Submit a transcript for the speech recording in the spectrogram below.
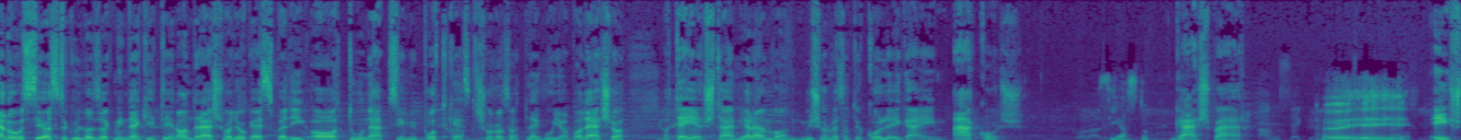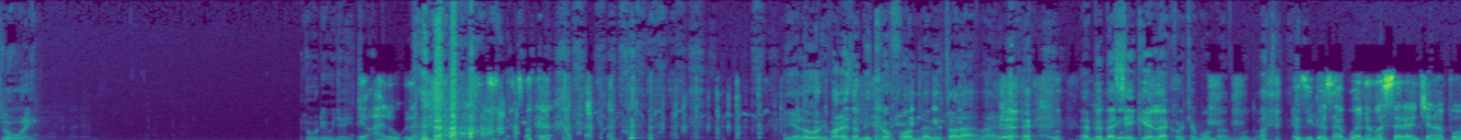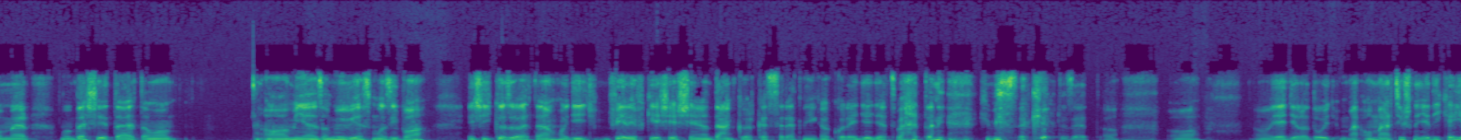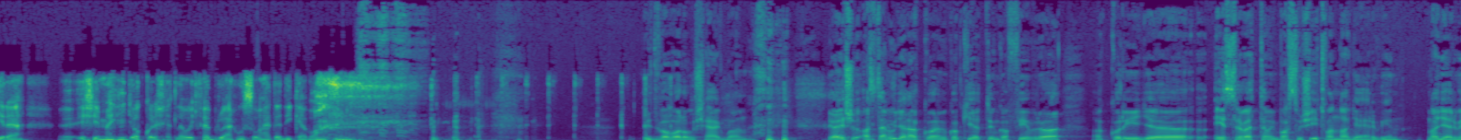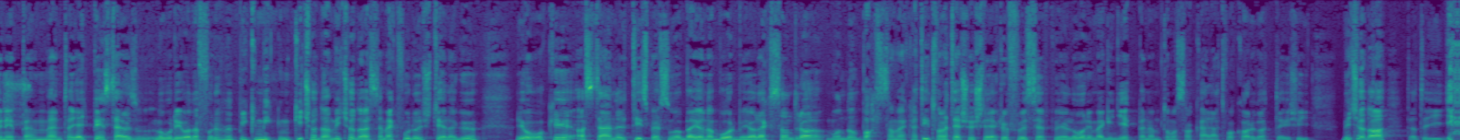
Hello, sziasztok, üdvözlök mindenkit, én András vagyok, ez pedig a Túnáp című podcast sorozat legújabb adása. A teljes táb jelen van, műsorvezető kollégáim Ákos, Sziasztok! Gáspár Hey. és Lóri. Lóri ugye itt? Ja, hello! Igen, Lóri, van ez a mikrofon nevű találmány. Ebbe beszélj kérlek, hogyha mondandód van. Ez igazából nem a szerencsenapom, mert ma besétáltam a, a mi ez, a művészmoziba, és így közöltem, hogy így fél év késésén a dunkirk szeretnék akkor egy jegyet váltani, és visszakérdezett a, a, a jegyeladó, hogy a március 4-eire, és én meg így akkor esett le, hogy február 27-e van. Üdv a valóságban. Ja, és aztán ugyanakkor, amikor kijöttünk a filmről, akkor így ö, észrevettem, hogy basszus, itt van Nagy Ervin. Nagy Ervin éppen ment a jegypénztárhoz, Lóri odafordult, mi, mi, mi, kicsoda, micsoda, aztán megfordul, és tényleg ő. Jó, oké, aztán 10 perc múlva bejön a Borbély Alexandra, mondom, bassza meg, hát itt van a tesős lélekről főszereplője Lóri, meg így éppen nem tudom, a szakállát vakargatta, és így, micsoda? Tehát, hogy így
